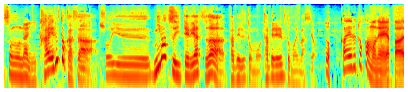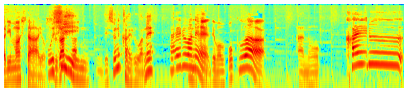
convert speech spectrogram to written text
その何カエルとかさ、そういう、実のついてるやつは食べると思う、食べれると思いますよ。そう、カエルとかもね、やっぱありましたよ。美味しい姿んですよね、カエルはね。カエルはね、でも僕は、あの、カエル、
